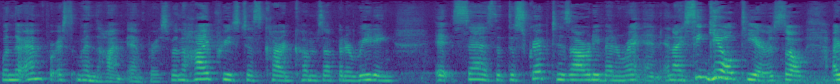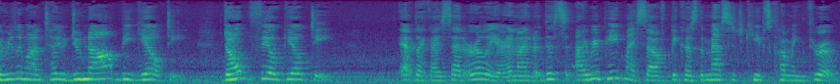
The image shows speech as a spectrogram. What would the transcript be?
when the empress when the high empress when the high priestess card comes up in a reading it says that the script has already been written and i see guilt here so i really want to tell you do not be guilty don't feel guilty like I said earlier, and I this I repeat myself because the message keeps coming through.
